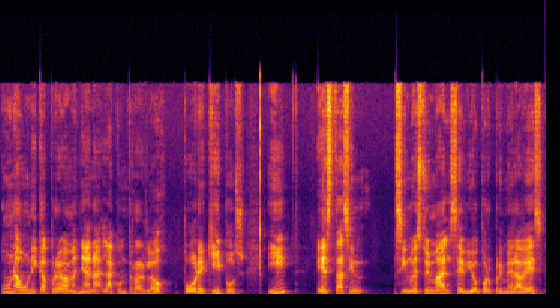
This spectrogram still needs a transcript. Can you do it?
una única prueba mañana, la contrarreloj por equipos. Y esta, si no estoy mal, se vio por primera vez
